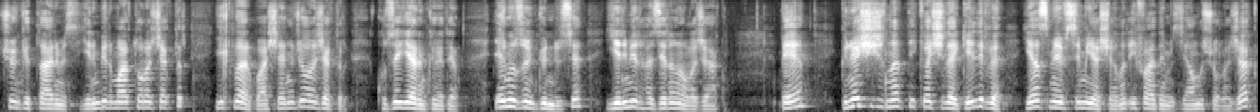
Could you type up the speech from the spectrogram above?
Çünkü tarihimiz 21 Mart olacaktır. İlkbahar başlangıcı olacaktır. Kuzey yarımkürede. En uzun gündüz ise 21 Haziran olacak. B. Güneş ışınları dik açıyla gelir ve yaz mevsimi yaşanır. İfademiz yanlış olacak.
